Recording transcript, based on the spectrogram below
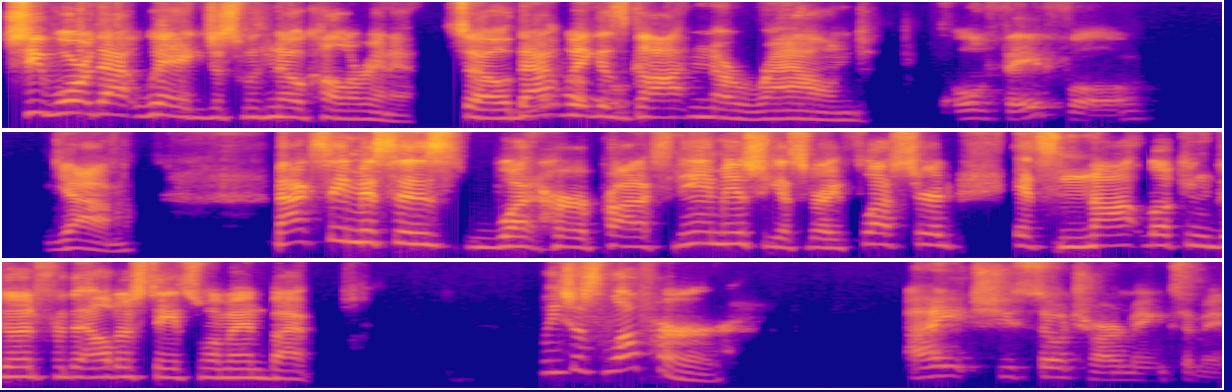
she wore that wig just with no color in it. So that wig has gotten around. Old Faithful. Yeah. Maxi misses what her product's name is. She gets very flustered. It's not looking good for the elder stateswoman, but we just love her. I she's so charming to me.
